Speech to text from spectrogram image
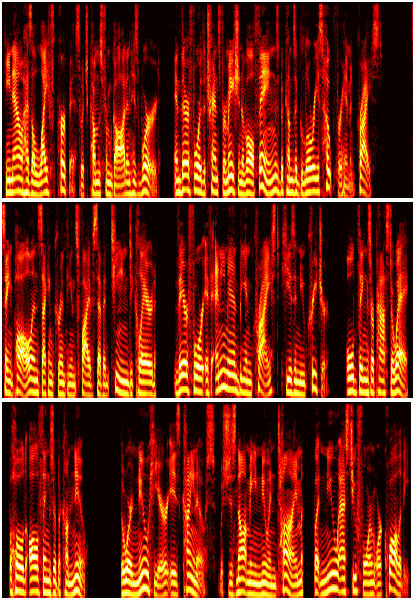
He now has a life purpose which comes from God and his word, and therefore the transformation of all things becomes a glorious hope for him in Christ. St. Paul in 2 Corinthians 5:17 declared, "Therefore if any man be in Christ, he is a new creature. Old things are passed away; behold all things are become new." The word new here is kainos, which does not mean new in time, but new as to form or quality,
